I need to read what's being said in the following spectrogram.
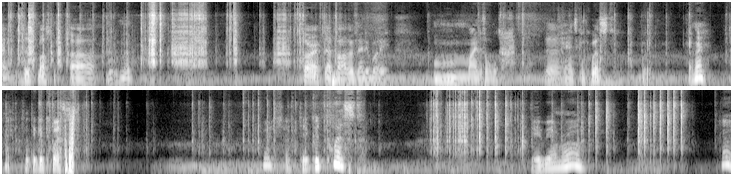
and this muscle uh, movement. Sorry if that bothers anybody. Mm, mine is old. The hands can twist. Wait, can they? I thought they could twist. I thought they could twist. Maybe I'm wrong. Huh.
